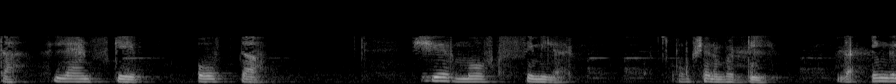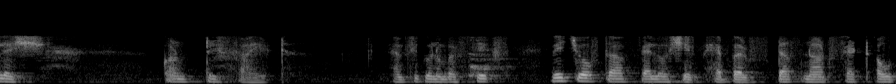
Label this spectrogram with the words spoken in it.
the landscape of the Shire most similar? Option number D. The English countryside. MCQ number 6. Which of the fellowship hobbits does not set out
